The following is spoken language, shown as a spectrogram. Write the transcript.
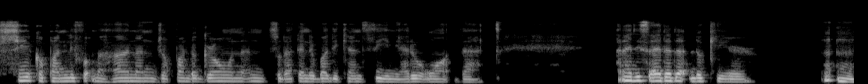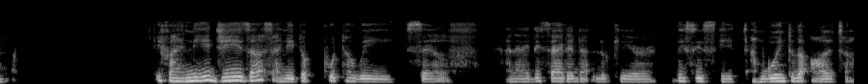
shake up and lift up my hand and drop on the ground and so that anybody can see me. I don't want that. And I decided that, look here, if I need Jesus, I need to put away self. And I decided that, look here, this is it. I'm going to the altar.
